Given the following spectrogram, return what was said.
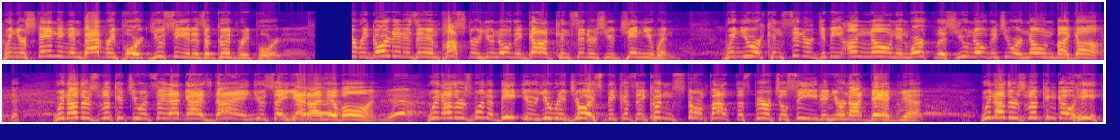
When you're standing in bad report, you see it as a good report. You're regarded as an impostor, you know that God considers you genuine. When you are considered to be unknown and worthless, you know that you are known by God. When others look at you and say, that guy's dying, you say, yet I live on. Yeah. When others want to beat you, you rejoice because they couldn't stomp out the spiritual seed and you're not dead yet. When others look and go, he,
